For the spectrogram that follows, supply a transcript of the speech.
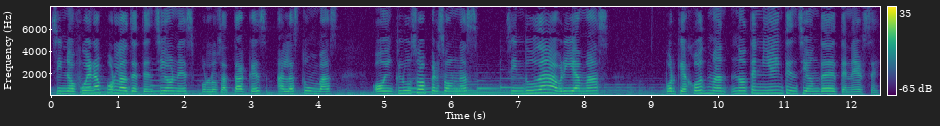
Si no fuera por las detenciones, por los ataques a las tumbas o incluso a personas, sin duda habría más, porque Hotman no tenía intención de detenerse.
